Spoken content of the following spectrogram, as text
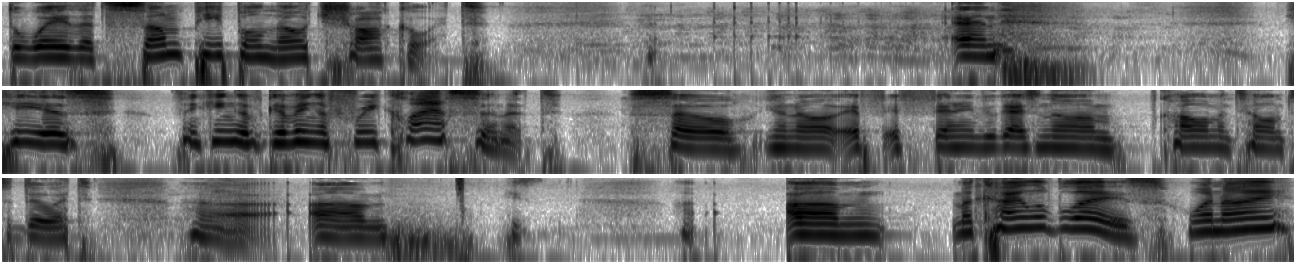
the way that some people know chocolate. and he is thinking of giving a free class in it. So, you know, if, if any of you guys know him, call him and tell him to do it. Uh, um, um, Michaela Blaze, when I,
